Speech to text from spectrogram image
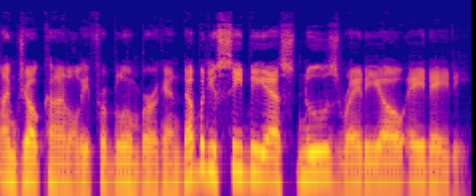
I'm Joe Connolly for Bloomberg and WCBS News Radio 880.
